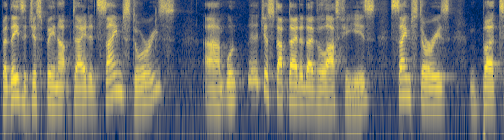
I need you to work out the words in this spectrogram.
but these have just been updated. Same stories. Um, well, eh, just updated over the last few years. Same stories, but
